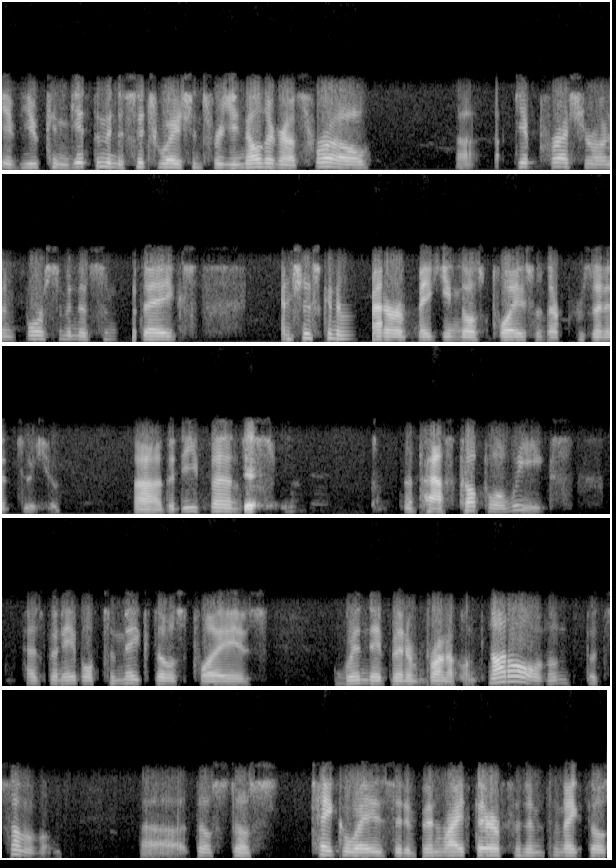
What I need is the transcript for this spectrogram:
if you can get them into situations where you know they're going to throw, uh, get pressure on him, force them into some mistakes, it's just going to be a matter of making those plays when they're presented to you. Uh, the defense, Yeah. the past couple of weeks, has been able to make those plays when they've been in front of them. Not all of them, but some of them. Uh, those those takeaways that have been right there for them to make those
